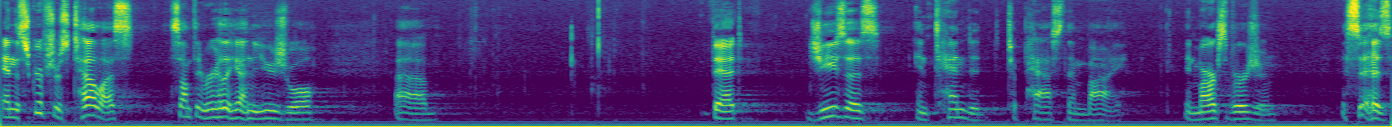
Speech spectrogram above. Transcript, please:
And the scriptures tell us something really unusual uh, that Jesus intended to pass them by. In Mark's version, it says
